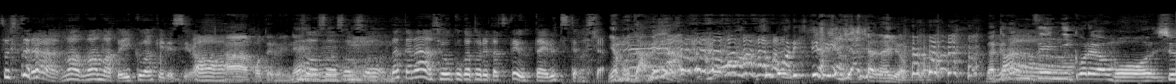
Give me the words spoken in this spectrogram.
そしたら、まあ、ママと行くわけですよ。あ。ああ、ホテルにね。そうそうそうそう。んだから、証拠が取れたっつって訴えるっつってましたい。やもうダメやん。そこまで来てるやん。いやじゃないよ。だ完全にこれはもう終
